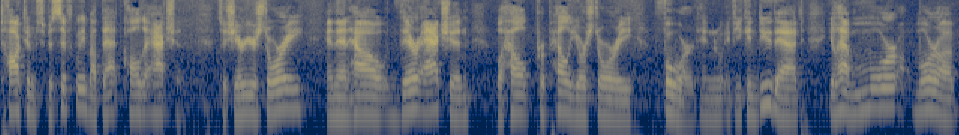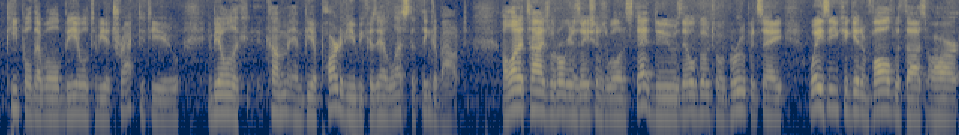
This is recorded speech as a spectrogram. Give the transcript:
talk to them specifically about that call to action. So share your story and then how their action will help propel your story forward. And if you can do that, you'll have more more uh, people that will be able to be attracted to you and be able to come and be a part of you because they have less to think about. A lot of times, what organizations will instead do is they will go to a group and say ways that you can get involved with us are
